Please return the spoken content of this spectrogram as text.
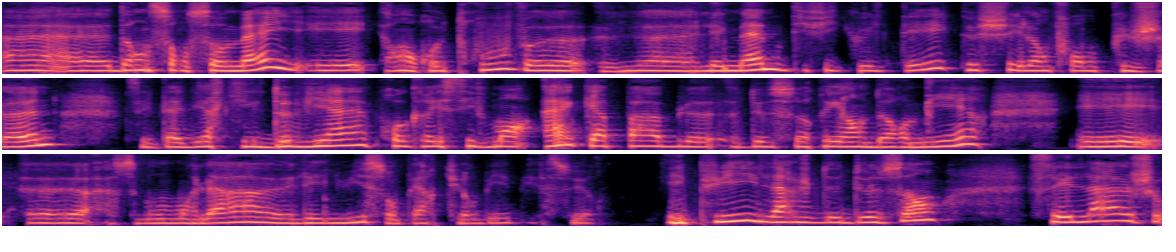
euh, dans son sommeil et on retrouve euh, les mêmes difficultés que chez l'enfant plus jeune, c'est-à-dire qu'il devient progressivement incapable de se réendormir et euh, à ce moment-là, les nuits sont perturbées, bien sûr. Et puis, l'âge de deux ans, c'est l'âge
